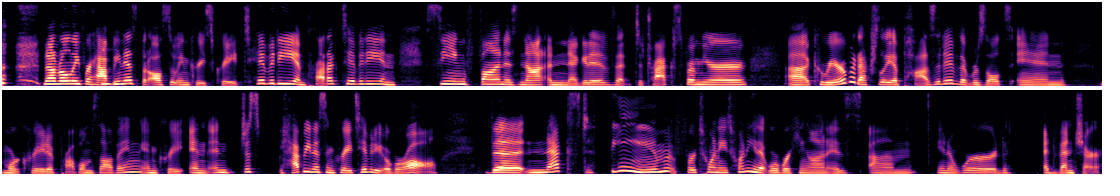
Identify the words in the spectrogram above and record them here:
not only for mm-hmm. happiness, but also increase creativity and productivity, and seeing fun as not a negative that detracts from your uh, career, but actually a positive that results in more creative problem solving and create and, and just happiness and creativity overall. The next theme for 2020 that we're working on is, um, in a word, adventure.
